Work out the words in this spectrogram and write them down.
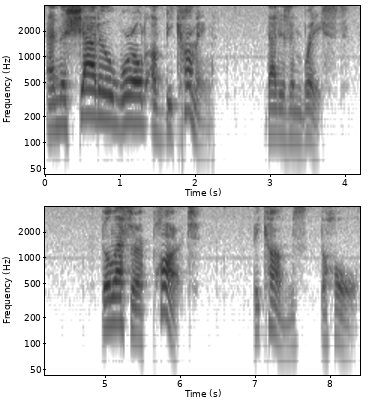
and the shadow world of becoming that is embraced. The lesser part becomes the whole.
